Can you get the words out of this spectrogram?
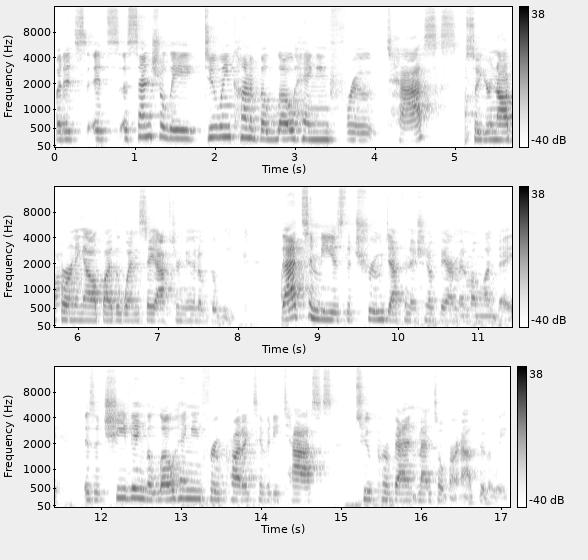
But it's it's essentially doing kind of the low hanging fruit tasks so you're not burning out by the Wednesday afternoon of the week. That to me is the true definition of bare minimum Monday is achieving the low hanging fruit productivity tasks to prevent mental burnout through the week.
